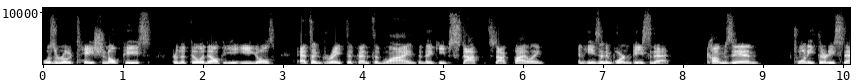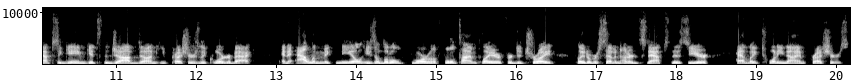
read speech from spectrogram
was a rotational piece for the Philadelphia Eagles. That's a great defensive line that they keep stock, stockpiling. And he's an important piece of that. Comes in, 20, 30 snaps a game, gets the job done. He pressures the quarterback. And Alim McNeil, he's a little more of a full time player for Detroit, played over 700 snaps this year, had like 29 pressures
